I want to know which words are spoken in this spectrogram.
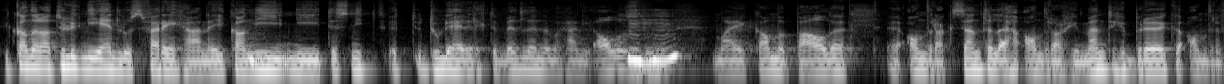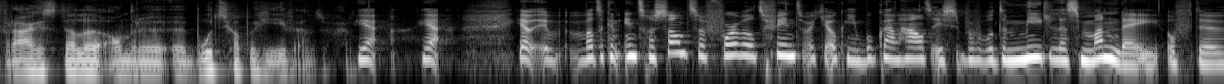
Je kan er natuurlijk niet eindeloos ver in gaan. Je kan niet, niet, het is niet het doel de middelen en we gaan niet alles doen. Mhm. Maar je kan bepaalde uh, andere accenten leggen, andere argumenten gebruiken, andere vragen stellen, andere uh, boodschappen geven enzovoort. Ja, ja. ja, wat ik een interessant voorbeeld vind, wat je ook in je boek aanhaalt, is bijvoorbeeld de Meatless Monday of de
